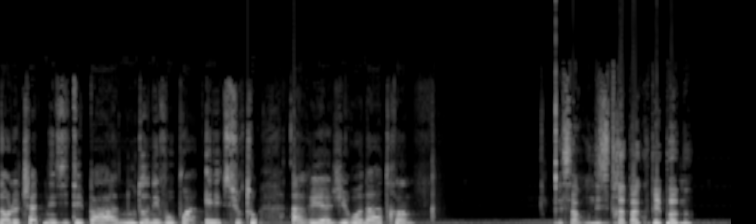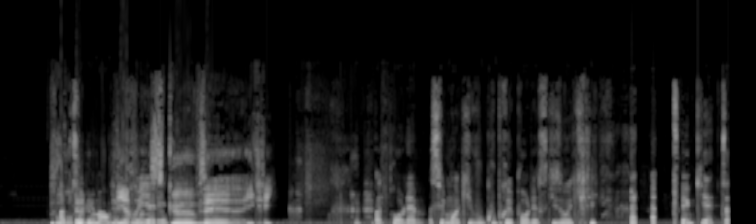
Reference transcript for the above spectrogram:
Dans le chat, n'hésitez pas à nous donner vos points et surtout à réagir aux nôtres. C'est ça, on n'hésitera pas à couper pomme pour Absolument, lire ce que vous avez euh, écrit. Pas de problème, c'est moi qui vous couperai pour lire ce qu'ils ont écrit. T'inquiète.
